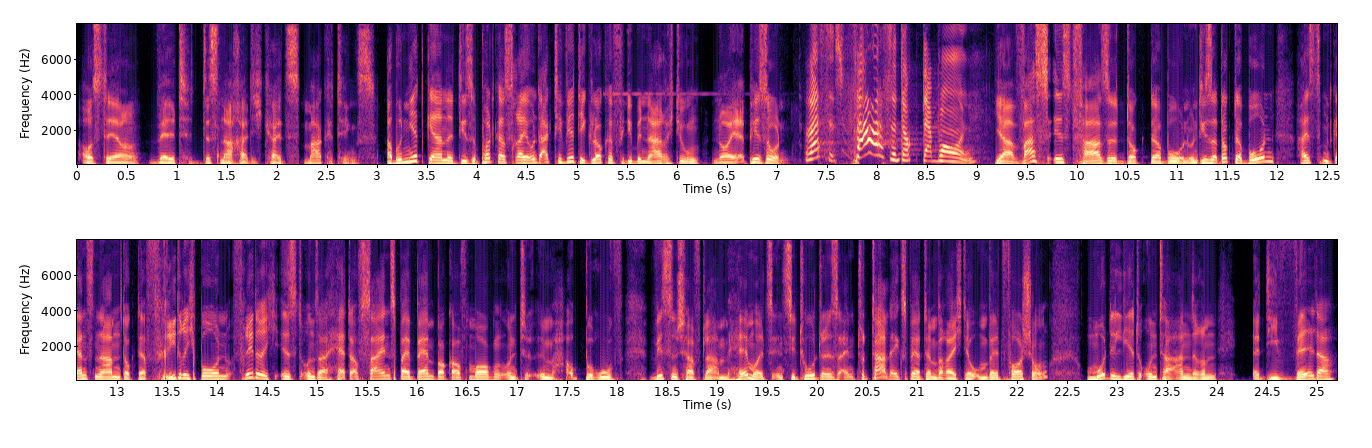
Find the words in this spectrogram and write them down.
aus der Welt des Nachhaltigkeitsmarketings. Abonniert gerne diese Podcast-Reihe und aktiviert die Glocke für die Benachrichtigung neuer Episoden. Was ist Phase, Dr. Bohn? Ja, was ist Phase Dr. Bohn? Und dieser Dr. Bohn heißt mit ganzen Namen Dr. Friedrich Bohn. Friedrich ist unser Head of Science bei Bambock auf Morgen und im Hauptberuf Wissenschaftler am Helmholtz-Institut und ist ein totaler Experte im Bereich der Umweltforschung, modelliert unter anderem äh, die Wälder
